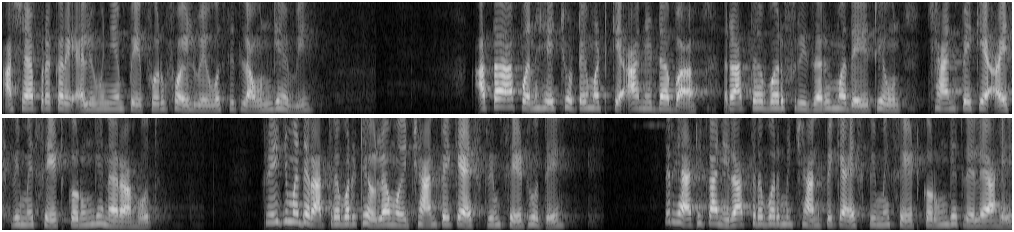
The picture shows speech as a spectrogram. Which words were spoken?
अशा प्रकारे ॲल्युमिनियम पेपर फॉईल व्यवस्थित लावून घ्यावी. आता आपण हे छोटे मटके आणि डबा रात्रभर फ्रीजरमध्ये ठेवून छानपैकी आईस्क्रीम हे सेट करून घेणार आहोत. फ्रीजमध्ये रात्रभर ठेवल्यामुळे छानपैकी आईस्क्रीम सेट होते. तर ह्या ठिकाणी रात्रभर मी छानपैकी आईस्क्रीम हे सेट करून घेतलेले आहे.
